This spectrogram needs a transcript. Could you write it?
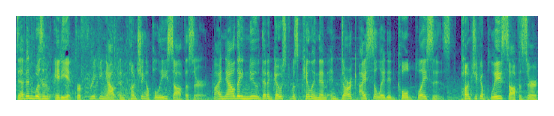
Devin was an idiot for freaking out and punching a police officer. By now they knew that a ghost was killing them in dark, isolated, cold places punching a police officer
